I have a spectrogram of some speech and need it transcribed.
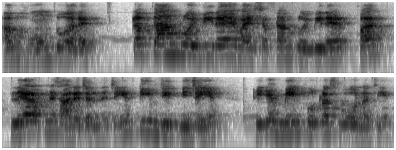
अब होम टूर है कप्तान कोई भी रहे वाइस कप्तान कोई भी रहे पर प्लेयर अपने सारे चलने चाहिए टीम जीतनी चाहिए ठीक है? मेन फोकस वो होना चाहिए।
